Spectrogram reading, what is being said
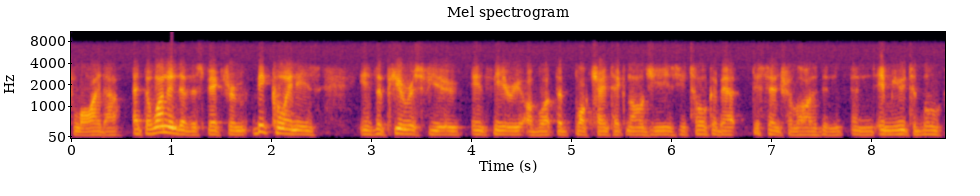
slider. At the one end of the spectrum, Bitcoin is is the purest view in theory of what the blockchain technology is. You talk about decentralized and, and immutable.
